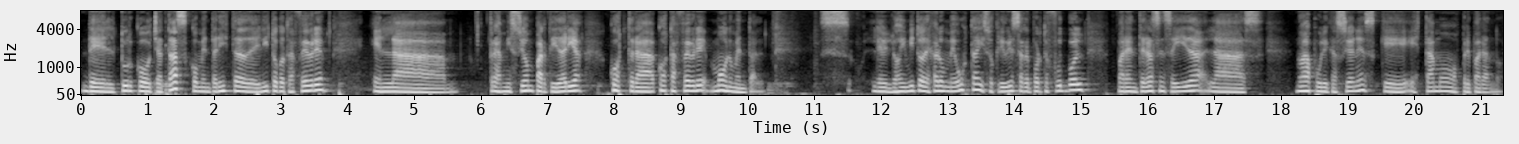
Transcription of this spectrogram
del turco Chataz, comentarista de Lito Febre, en la transmisión partidaria Costa, Costa Febre Monumental. los invito a dejar un me gusta y suscribirse a Reporte Fútbol para enterarse enseguida las nuevas publicaciones que estamos preparando.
